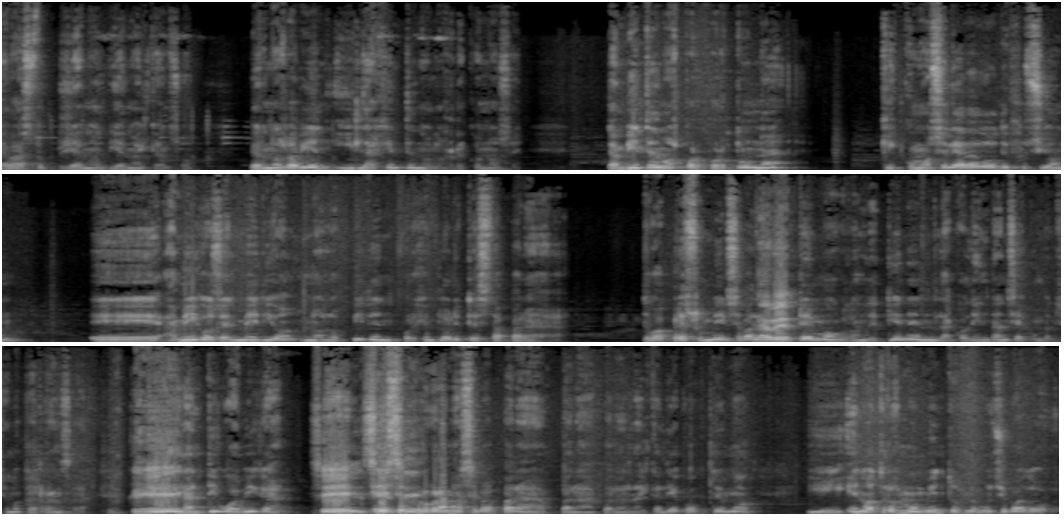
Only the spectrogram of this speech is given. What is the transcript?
abasto pues ya no, no alcanzó. Pero nos va bien y la gente nos lo reconoce. También tenemos por fortuna que como se le ha dado difusión, eh, amigos del medio nos lo piden. Por ejemplo, ahorita está para, te voy a presumir, se va a la A. Cuauhtémoc, donde tienen la colindancia con Venciano Carranza, Ok. y tienen la antigua viga. Sí, sí, Ese sí. programa se va para, para, para la alcaldía Cuauhtémoc y en otros momentos lo hemos llevado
